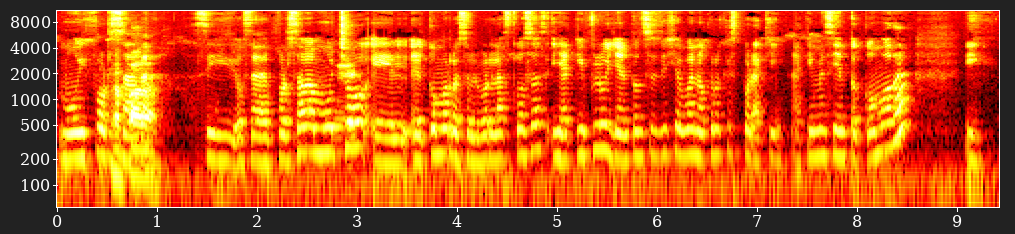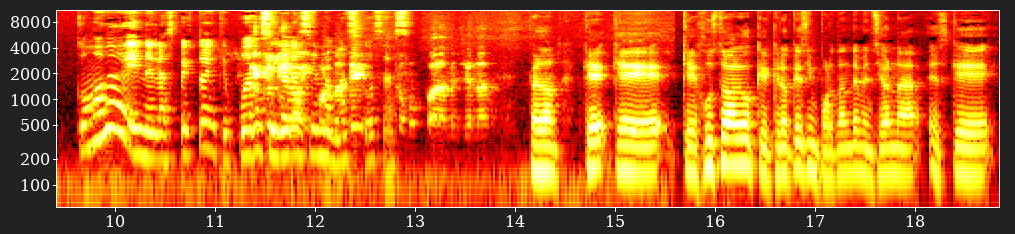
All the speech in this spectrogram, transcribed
muy forzada. Sí, o sea, forzaba mucho el, el, cómo resolver las cosas y aquí fluye. Entonces dije, bueno, creo que es por aquí. Aquí me siento cómoda y cómoda en el aspecto en que puedo seguir haciendo más cosas. Perdón, que, que, que justo algo que creo que es importante mencionar es que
